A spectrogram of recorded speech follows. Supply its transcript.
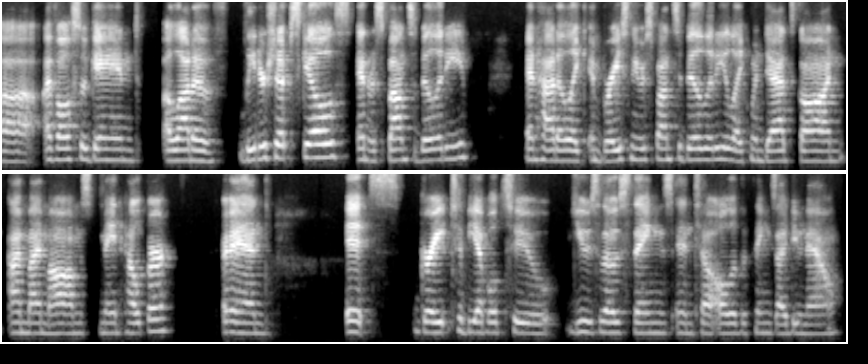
uh, I've also gained a lot of leadership skills and responsibility and how to like embrace new responsibility. Like when dad's gone, I'm my mom's main helper. And it's great to be able to use those things into all of the things I do now.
